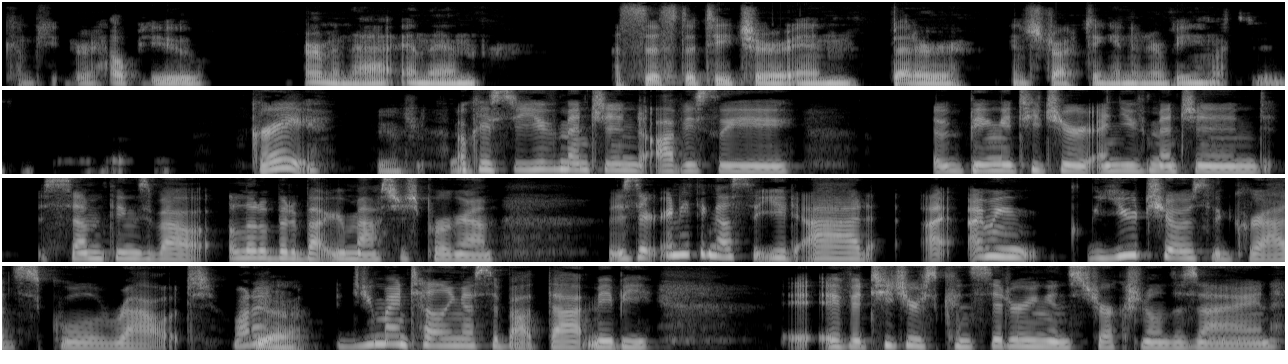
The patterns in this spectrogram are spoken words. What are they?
computer help you determine that? And then assist a teacher in better instructing and intervening with students. Great. Okay. So you've mentioned obviously uh, being a teacher and you've mentioned some things about a little bit about your master's program. Is there anything else that you'd add? I, I mean, you chose the grad school route. Why don't, yeah. Do you mind telling us about that? Maybe if a teacher's considering instructional design.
